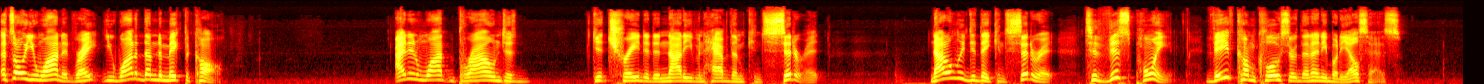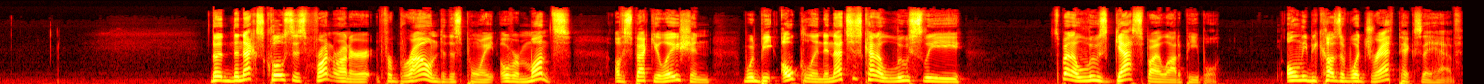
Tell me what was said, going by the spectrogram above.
That's all you wanted, right? You wanted them to make the call. I didn't want Brown to get traded and not even have them consider it. Not only did they consider it, to this point, they've come closer than anybody else has. The the next closest frontrunner for Brown to this point, over months of speculation, would be Oakland, and that's just kind of loosely it's been a loose guess by a lot of people. Only because of what draft picks they have.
